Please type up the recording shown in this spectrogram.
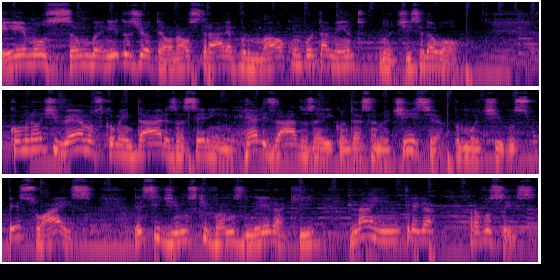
Emos são banidos de hotel na Austrália por mau comportamento, notícia da UOL. Como não tivemos comentários a serem realizados aí quanto a essa notícia, por motivos pessoais, decidimos que vamos ler aqui na íntegra para vocês.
